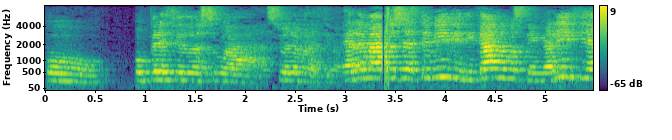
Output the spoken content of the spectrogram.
o, a súa, súa elaboración. E remato xa este vídeo indicándonos que en Galicia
